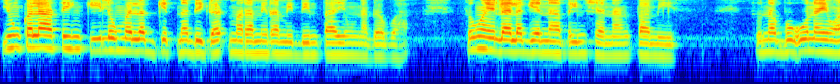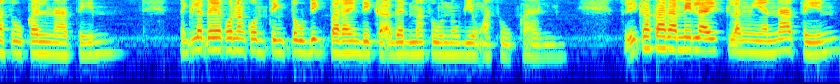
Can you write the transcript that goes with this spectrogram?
Yung kalating kilong malagkit na bigas, marami-rami din tayong nagawa. So ngayon lalagyan natin siya ng tamis. So nabuo na yung asukal natin. Naglagay ako ng konting tubig para hindi kaagad masunog yung asukal. So ikakaramelize lang yan natin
